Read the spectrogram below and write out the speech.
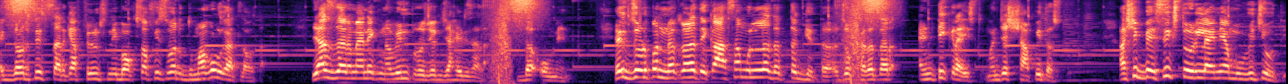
एक्झॉर्सिस्ट सारख्या फिल्म्सनी बॉक्स ऑफिसवर धुमाकूळ घातला होता. याच दरम्यान एक नवीन प्रोजेक्ट जाहीर झाला द ओमेन एक जोडपण नकळत एका असा मुलाला दत्तक घेतं जो खरं तर अँटी क्राइस्ट म्हणजे शापित असतो. अशी बेसिक स्टोरी लाईन या मूवीची होती.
